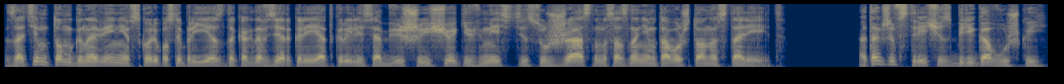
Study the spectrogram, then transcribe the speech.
Затем то мгновение вскоре после приезда, когда в зеркале ей открылись обвисшие щеки вместе с ужасным осознанием того, что она стареет. А также встреча с береговушкой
